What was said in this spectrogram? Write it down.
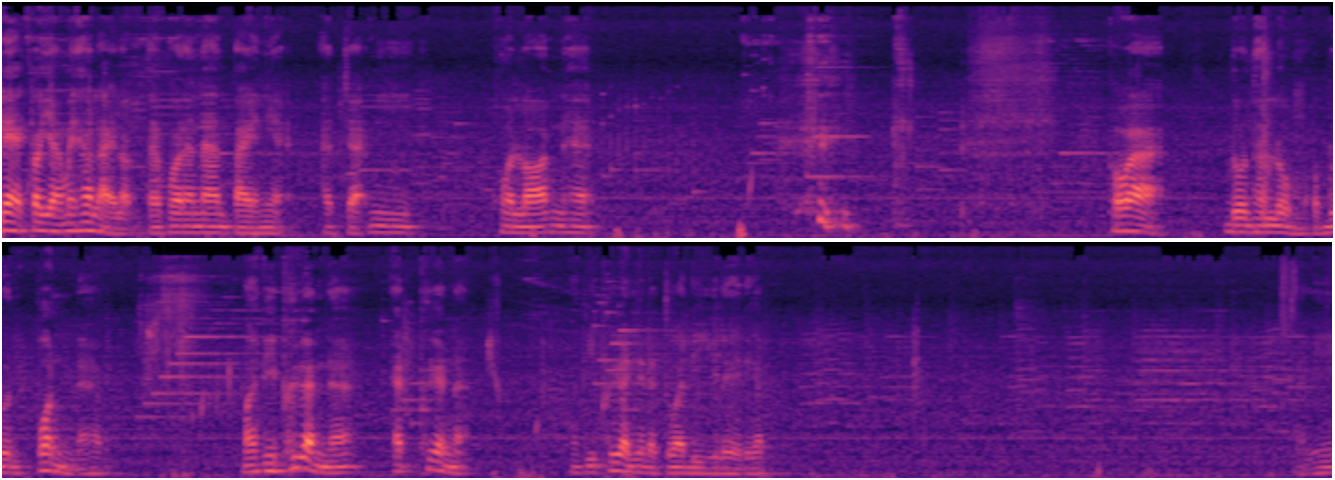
แรกๆก็ยังไม่เท่าไหร่หรอก แต่พอนานๆไปเนี่ย อาจจะมีหัวร้อนนะฮะ เพราะว่าโดนถล่มกับโดนป้นนะครับ บางทีเพื่อนนะ แอดเพื่อนนะบางทีเพื่อนเนี่แหละตัวดีเลยนะครับ อันนี้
